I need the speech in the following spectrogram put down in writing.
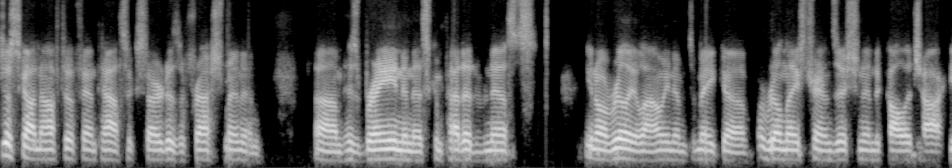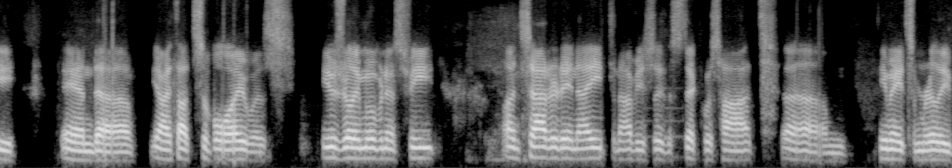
just gotten off to a fantastic start as a freshman, and um, his brain and his competitiveness, you know, really allowing him to make a, a real nice transition into college hockey. And uh, you know, I thought Savoie was he was really moving his feet on Saturday night, and obviously the stick was hot. Um, he made some really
